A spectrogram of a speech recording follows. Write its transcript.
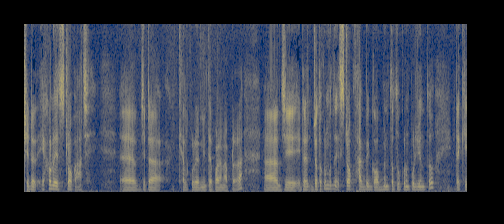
সেটার এখনও স্টক আছে যেটা খেয়াল করে নিতে পারেন আপনারা যে এটা যতক্ষণ পর্যন্ত স্টক থাকবে গভর্নমেন্ট ততক্ষণ পর্যন্ত এটাকে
